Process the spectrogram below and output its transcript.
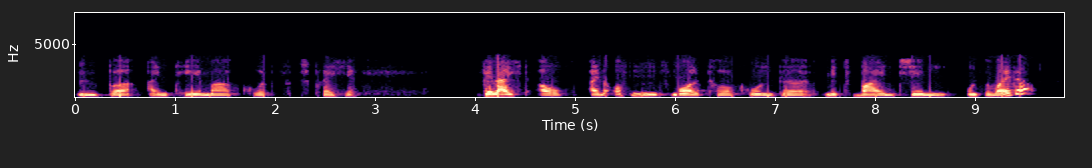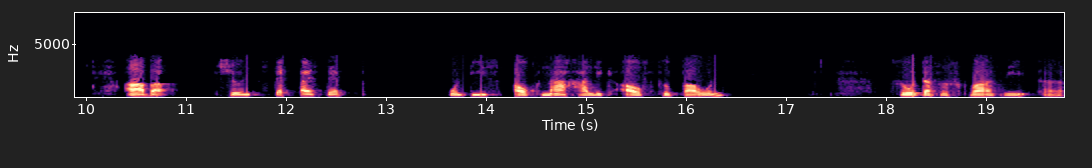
über ein Thema kurz spreche. Vielleicht auch eine offene Smalltalk-Runde mit Wein, Gin und so weiter. Aber schön Step by Step und dies auch nachhaltig aufzubauen, so dass es quasi äh,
